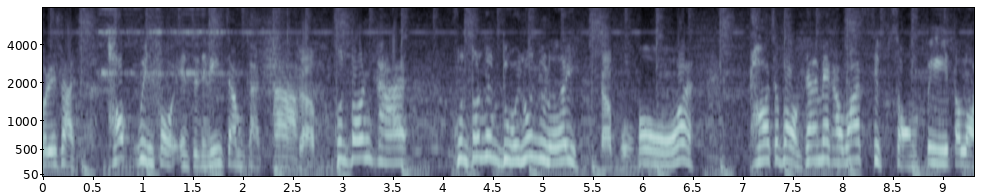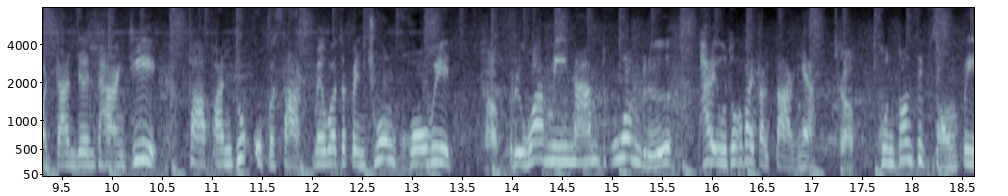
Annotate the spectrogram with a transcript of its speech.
บริษัท Top Winfo Engineering จำกัดค่ะครับคุณต้นคะคุณต้นยังดูวัยรุ่นอยู่เลย ครับผม โอ้โหพอจะบอกได้ไหมคะว่า 12 ปีตลอดการเดินทางที่ฝ่าฟันทุกอุปสรรค ไม่ว่าจะเป็นช่วงโควิด ครับ หรือว่ามีน้ำท่วมหรือภัยอุทกภัยต่าง ๆ เนี่ย ครับ คุณต้น 12 ปี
